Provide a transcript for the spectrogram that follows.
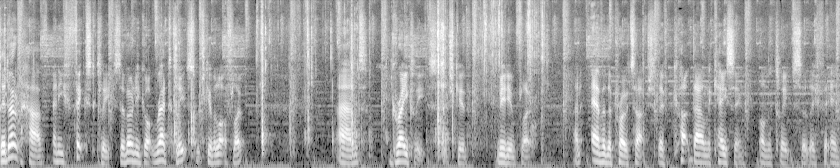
they don't have any fixed cleats. They've only got red cleats, which give a lot of float, and grey cleats, which give medium float. And ever the Pro Touch, they've cut down the casing on the cleats so they fit in.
